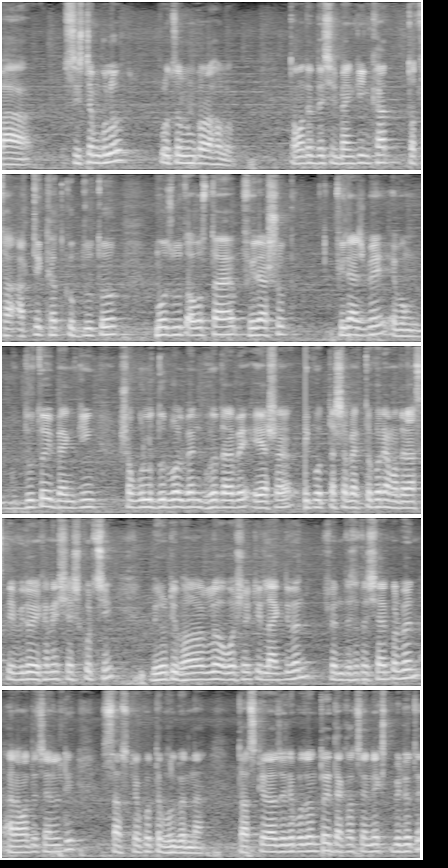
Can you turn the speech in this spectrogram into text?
বা সিস্টেমগুলো প্রচলন করা হলো। তো আমাদের দেশের ব্যাংকিং খাত তথা আর্থিক খাত খুব দ্রুত মজবুত অবস্থায় ফিরে আসুক। ফিরে আসবে এবং দ্রুতই ব্যাংকিং সবগুলো দুর্বল ব্যাংক ঘুরে দাঁড়াবে এই আশা, এই প্রত্যাশা ব্যক্ত করে আমাদের আজকে ভিডিও এখানে শেষ করছি। ভিডিওটি ভালো লাগলে অবশ্যই একটি লাইক দেবেন ফ্রেন্ডদের সাথে শেয়ার করবেন, আর আমাদের চ্যানেলটি সাবস্ক্রাইব করতে ভুলবেন না। তো আজকের আয়োজনে পর্যন্তই, দেখা হচ্ছে নেক্সট ভিডিওতে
